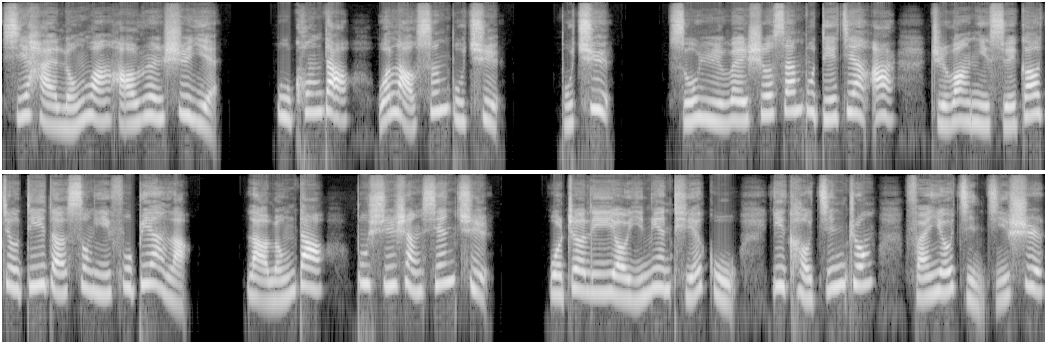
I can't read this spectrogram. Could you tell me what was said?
西海龙王敖润是也。”悟空道。我老孙不去，不去。俗语谓“赊三不叠见二”，指望你随高就低的送一副便了。老龙道：“不须上仙去，我这里有一面铁鼓，一口金钟，凡有紧急事，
